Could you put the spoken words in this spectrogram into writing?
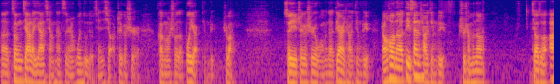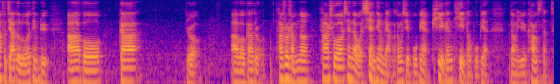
呃增加了压强，那自然温度就减小。这个是刚刚说的波义尔定律，是吧？所以这个是我们的第二条定律。然后呢，第三条定律是什么呢？叫做阿伏加德罗定律。阿伏加德，阿伏加德，他说什么呢？他说现在我限定两个东西不变，P 跟 T 都不变，等于 constant。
